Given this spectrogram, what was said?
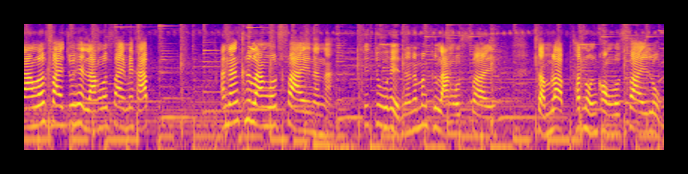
รางรถไฟจูเห็นรางรถไฟไหมครับ อันนั้นคือรางรถไฟนั่นน่ะ ที่จูเห็นนะนั่นมันคือรางรถไฟสำหรับถนนของรถไฟลูก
